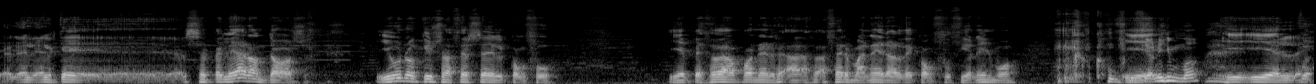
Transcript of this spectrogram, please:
el, el- el que se pelearon dos y uno quiso hacerse el kung fu y empezó a poner a hacer maneras de confucianismo Confucianismo. y, y el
